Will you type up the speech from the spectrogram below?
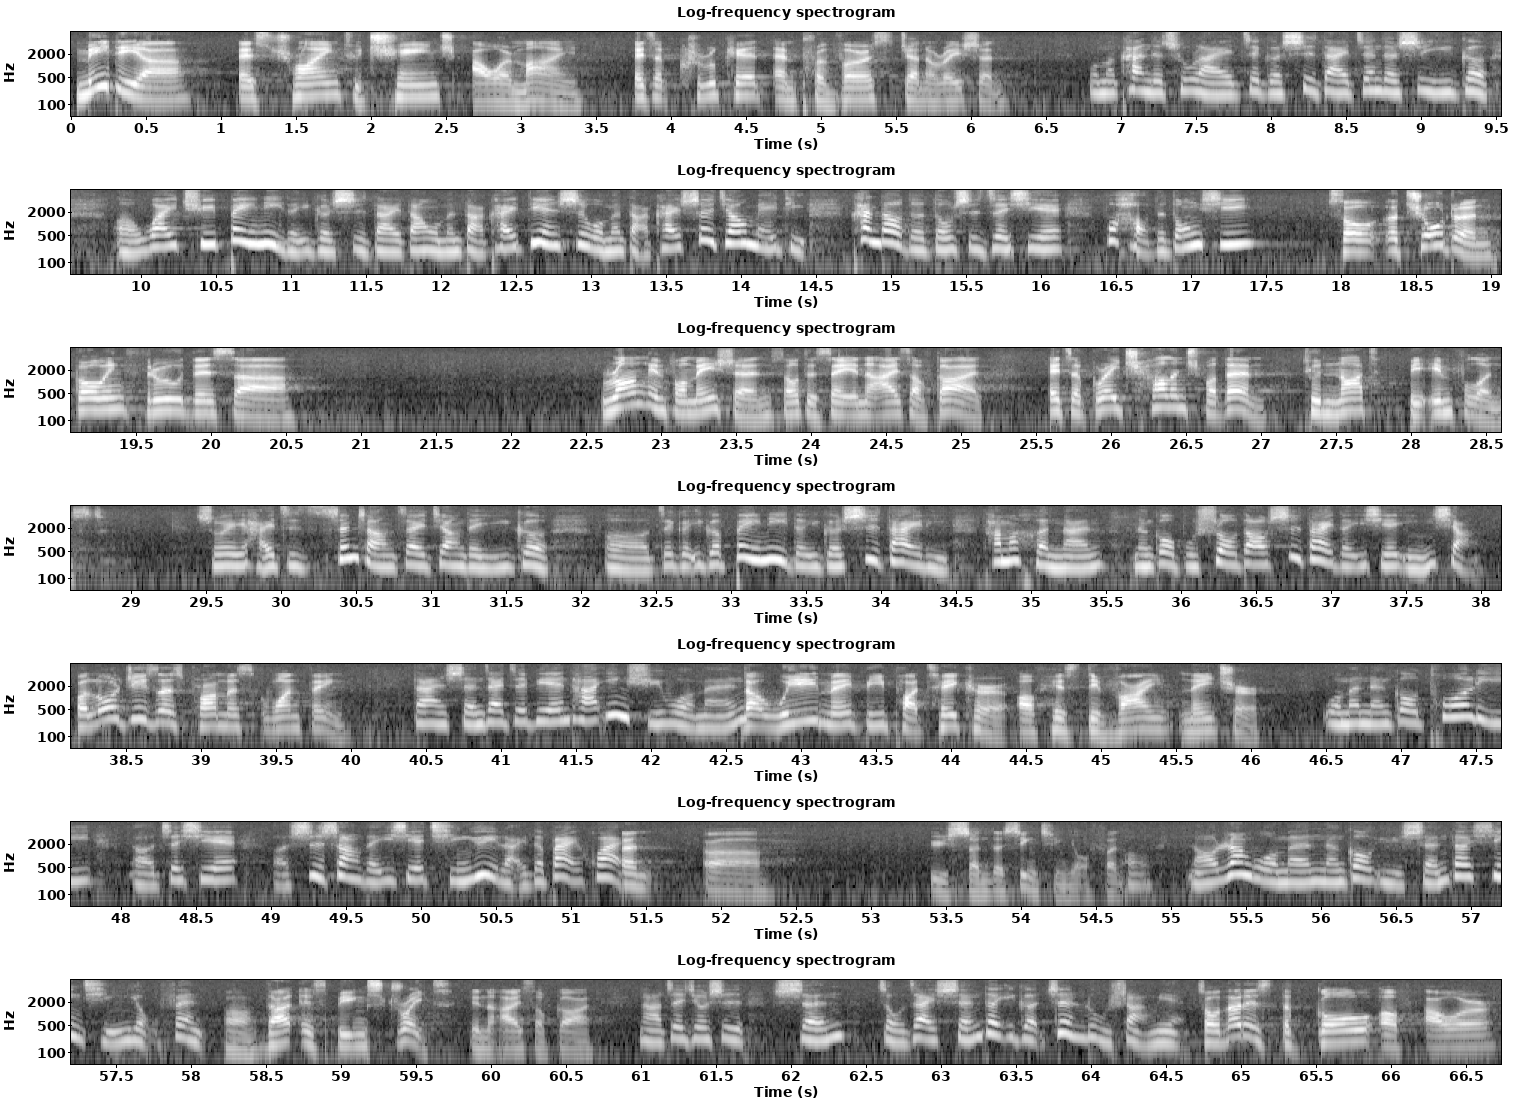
media is trying to change our mind. It's a crooked and perverse generation. 我们看得出来，这个世代真的是一个呃歪曲背逆的一个世代。当我们打开电视，我们打开社交媒体，看到的都是这些不好的东西。 So the children going through this uh, wrong information, so to say, in the eyes of God, it's a great challenge for them to not be influenced. 所以孩子生长在这样的一个呃这个一个悖逆的一个世代里，他们很难能够不受到世代的一些影响。 But Lord Jesus promised one thing 但神在这边，他应许我们， that we may be partaker of His divine nature. 我们能够脱离呃这些呃世上的一些情欲来的败坏 And uh, 与神的性情有份.哦，然后让我们能够与神的性情有份。Uh, that is being straight in the eyes of God. 那这就是神走在神的一个正路上面。So that is the goal of our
